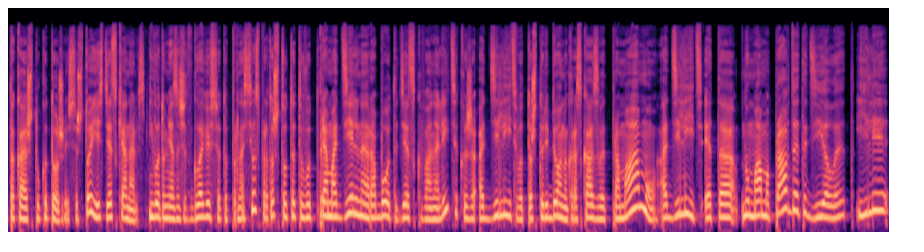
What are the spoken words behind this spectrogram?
такая штука тоже. Если что, есть детский анализ. И вот у меня, значит, в голове все это проносилось про то, что вот это вот прям отдельная работа детского аналитика же, отделить вот то, что ребенок рассказывает про маму, отделить это, ну, мама правда это делает, или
